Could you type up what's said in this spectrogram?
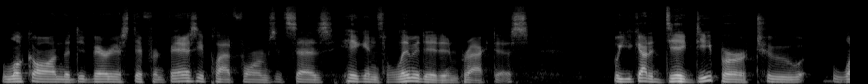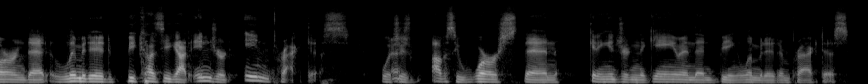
look on the various different fantasy platforms, it says Higgins limited in practice. But you got to dig deeper to learn that limited because he got injured in practice, which is obviously worse than getting injured in the game and then being limited in practice.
